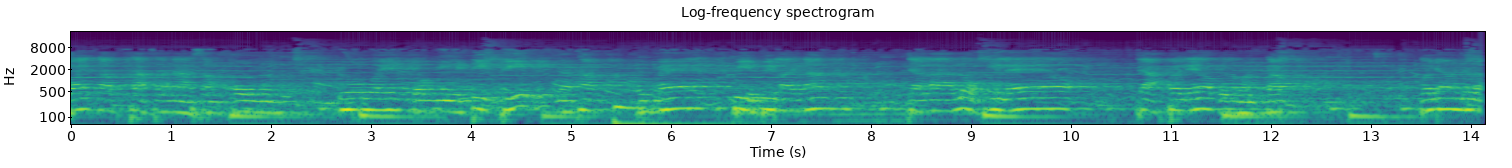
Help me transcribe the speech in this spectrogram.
ไว้กับศาสนาสังคม โดยก็มีติตินะครับถึงแม้พี่วิไลนั้นจะลาโลกที่แล้วจากไปแล้วบุญหมดครับ ก็ยังเหลือ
